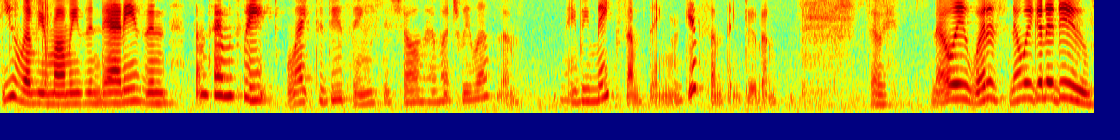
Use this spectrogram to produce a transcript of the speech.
You love your mommies and daddies, and sometimes we like to do things to show them how much we love them. Maybe make something or give something to them. So, Snowy, what is Snowy gonna do?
